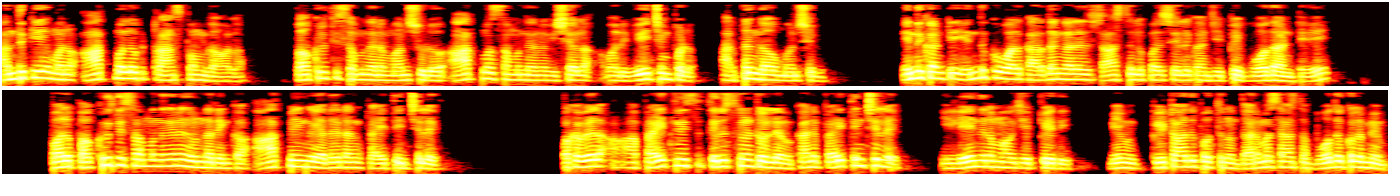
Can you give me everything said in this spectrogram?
అందుకే మనం ఆత్మలోకి ట్రాన్స్ఫార్మ్ కావాలా? ప్రకృతి సంబంధమైన మనుషుడు ఆత్మ సంబంధమైన విషయాలు వాళ్ళు వేచింపడు అర్థం కావు మనుషులు. ఎందుకంటే ఎందుకు వాళ్ళకి అర్థం కాలేదు శాస్త్రుల పరిశీలక అని చెప్పి బోధ అంటే వాళ్ళు ప్రకృతి సంబంధంగానే ఉన్నారు ఇంకా. ఆత్మీయంగా ఎదగడానికి ప్రయత్నించలేదు. ఒకవేళ ఆ ప్రయత్నిస్తే తెలుసుకునేటోళ్ళేమో కానీ ప్రయత్నించలే ఈ లేనిదిన మాకు చెప్పేది మేము పీఠాధిపతులం ధర్మశాస్త్ర బోధకులు మేము.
